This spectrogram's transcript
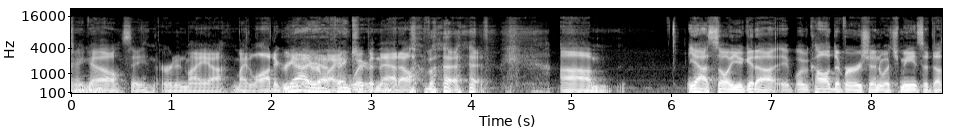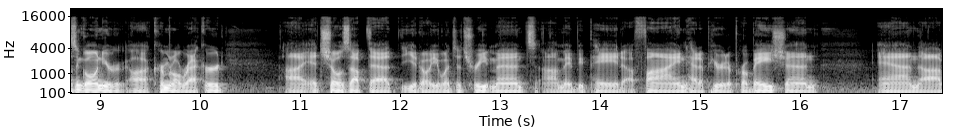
There you go. See, earning my uh, my law degree Yeah, there yeah, by thank you. whipping that out. But um, yeah, so you get a what we call a diversion, which means it doesn't go on your uh, criminal record. Uh, it shows up that you know you went to treatment, uh, maybe paid a fine, had a period of probation, and uh,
